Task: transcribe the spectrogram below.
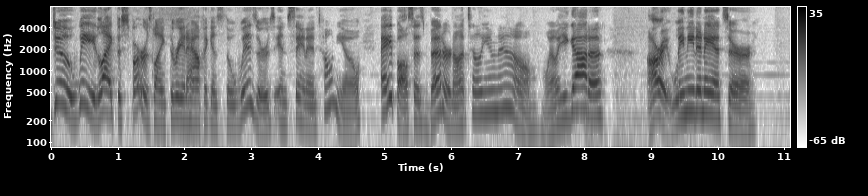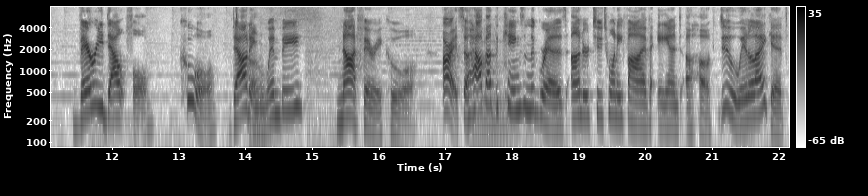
Do we like the Spurs laying three and a half against the Wizards in San Antonio? Eight Ball says, better not tell you now. Well, you gotta. All right, we need an answer. Very doubtful. Cool. Doubting oh. Wemby. Not very cool. All right, so how about the hmm. Kings and the Grizz under 225 and a hook? Do we like it?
